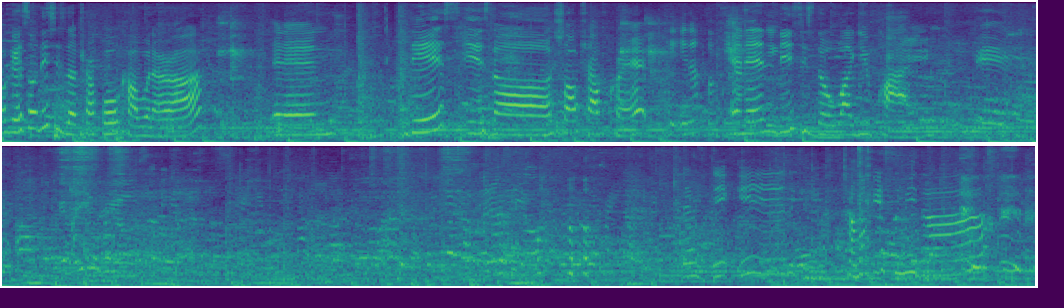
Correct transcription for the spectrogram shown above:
Okay, so this is the truffle carbonara, and then this is the soft shell crab, Okay, enough talking. and then this is the wagyu pie. Let's dig in. 잘 먹겠습니다.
